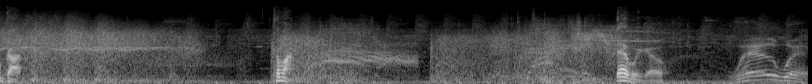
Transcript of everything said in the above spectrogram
Oh god. Come on. There we go. Well, well.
